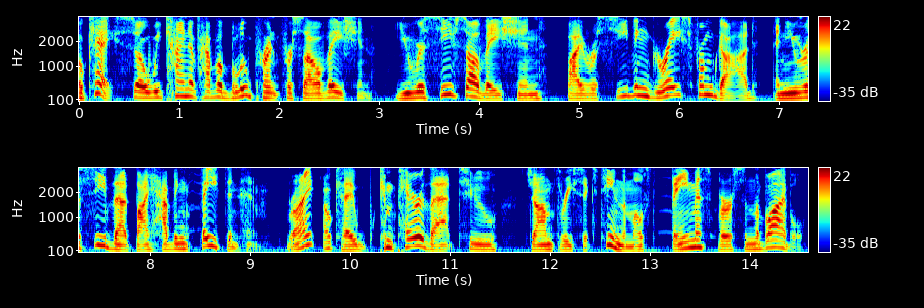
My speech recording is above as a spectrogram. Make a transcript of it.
Okay, so we kind of have a blueprint for salvation. You receive salvation by receiving grace from God, and you receive that by having faith in Him, right? Okay, compare that to John 3:16, the most famous verse in the Bible.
